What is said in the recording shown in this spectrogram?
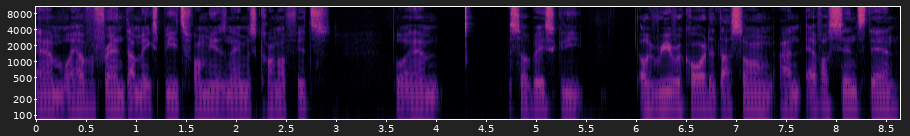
Um, I have a friend that makes beats for me. His name is Connor Fitz, but um, so basically, I re-recorded that song, and ever since then,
